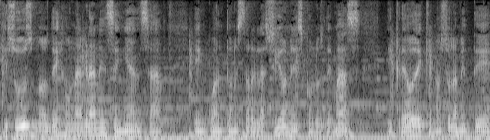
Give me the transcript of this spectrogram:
Jesús nos deja una gran enseñanza en cuanto a nuestras relaciones con los demás. Y creo de que no solamente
